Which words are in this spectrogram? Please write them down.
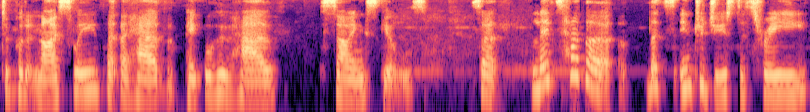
to put it nicely, that they have of people who have sewing skills. So let's have a let's introduce the three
